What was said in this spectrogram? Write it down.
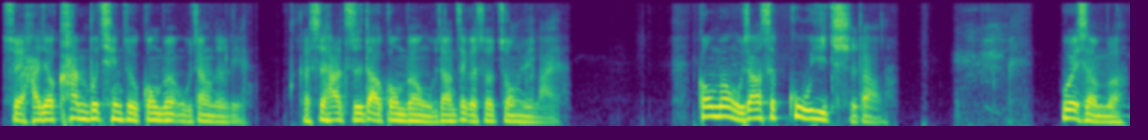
所以他就看不清楚宫本武藏的脸。可是他知道宫本武藏这个时候终于来了。宫本武藏是故意迟到的，为什么？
